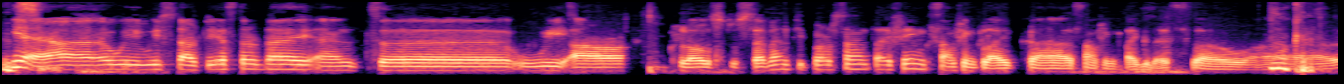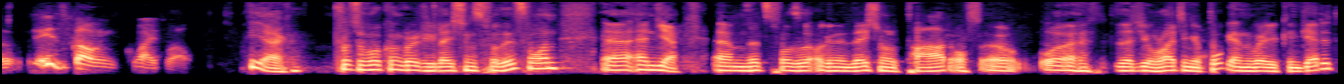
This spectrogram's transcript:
It's... Yeah, uh, we, we started yesterday and uh, we are close to 70%, I think, something like uh, something like this. So uh, okay. it's going quite well. Yeah. First of all, congratulations for this one. Uh, and yeah, um, that's for the organizational part of uh, that you're writing a book and where you can get it.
